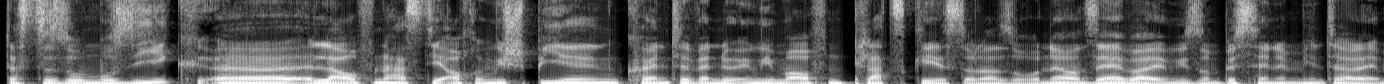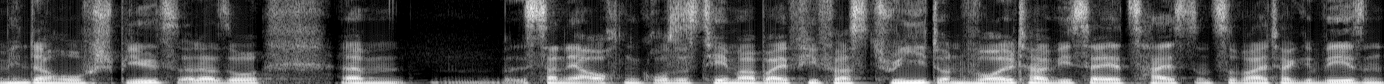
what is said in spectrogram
dass du so Musik äh, laufen hast, die auch irgendwie spielen könnte, wenn du irgendwie mal auf den Platz gehst oder so, ne? Und selber irgendwie so ein bisschen im, Hinter, im Hinterhof spielst oder so. Ähm, ist dann ja auch ein großes Thema bei FIFA Street und Volta, wie es ja jetzt heißt und so weiter gewesen,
